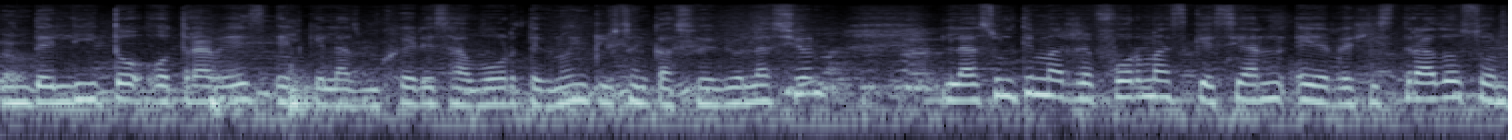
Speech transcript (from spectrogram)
un delito otra vez el que las mujeres aborten, ¿no? incluso en caso de violación. Las últimas reformas que se han eh, registrado son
